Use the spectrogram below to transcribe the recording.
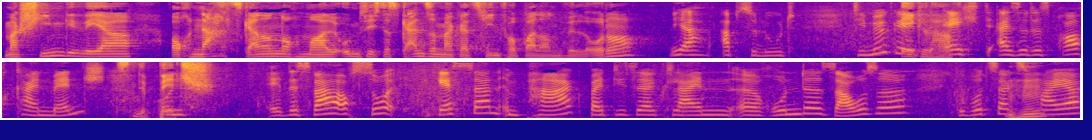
Maschinengewehr auch nachts gerne nochmal um sich das ganze Magazin verballern will, oder? Ja, absolut. Die Mücke Ekelhaft. ist echt, also das braucht kein Mensch. Das ist eine Bitch. Und, äh, das war auch so gestern im Park bei dieser kleinen äh, Runde Sause Geburtstagsfeier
